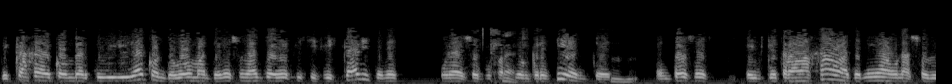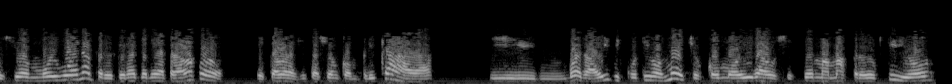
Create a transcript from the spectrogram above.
de caja de convertibilidad cuando vos mantenés un alto déficit fiscal y tenés una desocupación creciente. Entonces, el que trabajaba tenía una solución muy buena, pero el que no tenía trabajo estaba en una situación complicada. Y bueno, ahí discutimos mucho cómo ir a un sistema más productivo.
